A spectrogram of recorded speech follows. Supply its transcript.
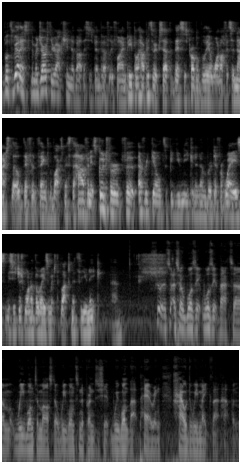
but to be honest, the majority reaction about this has been perfectly fine. People are happy to accept that this is probably a one-off. It's a nice little different thing for the blacksmiths to have, and it's good for, for every guild to be unique in a number of different ways. This is just one of the ways in which the blacksmiths are unique. Um, Sure. So, so, was it was it that um, we want a master, we want an apprenticeship, we want that pairing? How do we make that happen?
